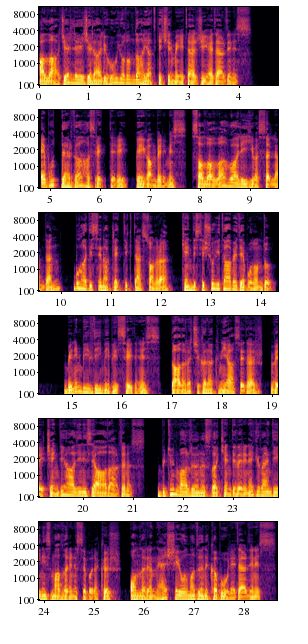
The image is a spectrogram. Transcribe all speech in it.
Allah Celle Celaluhu yolunda hayat geçirmeyi tercih ederdiniz. Ebu Derda Hazretleri Peygamberimiz sallallahu aleyhi ve sellem'den bu hadisi naklettikten sonra kendisi şu hitabede bulundu. Benim bildiğimi bilseydiniz, dağlara çıkarak niyaz eder ve kendi halinize ağlardınız. Bütün varlığınızda kendilerine güvendiğiniz mallarınızı bırakır, onların her şey olmadığını kabul ederdiniz.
